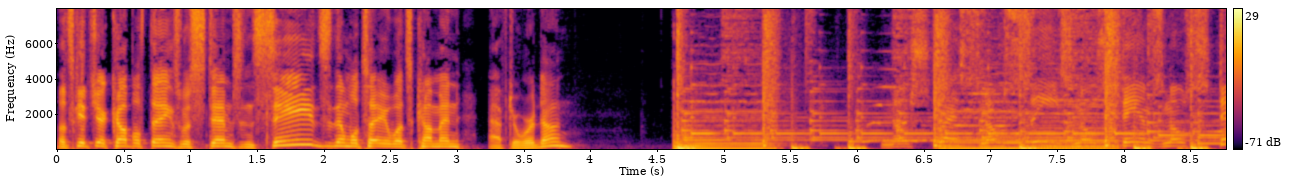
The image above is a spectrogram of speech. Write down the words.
Let's get you a couple things with stems and seeds, and then we'll tell you what's coming after we're done. No stress, no seeds, no stems, no sticks.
